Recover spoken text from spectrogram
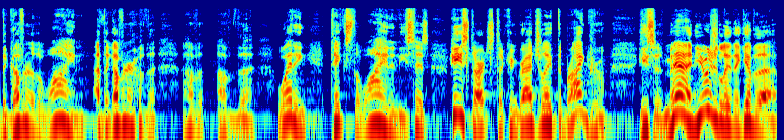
the governor of the wine, uh, the governor of the, of, of the wedding takes the wine and he says, he starts to congratulate the bridegroom. He says, man, usually they give the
